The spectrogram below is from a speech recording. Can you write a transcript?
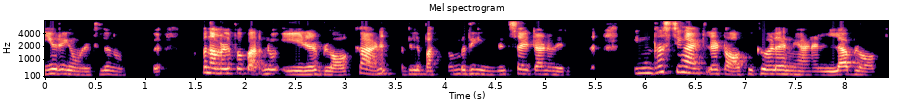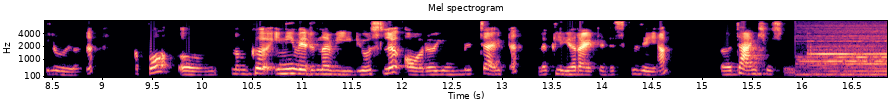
ഈ ഒരു യൂണിറ്റിൽ നോക്കുന്നത്. അപ്പൊ നമ്മളിപ്പോ പറഞ്ഞു ഏഴ് ബ്ലോക്ക് ആണ്. അതിൽ പത്തൊമ്പത് യൂണിറ്റ്സ് ആയിട്ടാണ് വരുന്നത്. ഇൻട്രസ്റ്റിംഗ് ആയിട്ടുള്ള ടോപ്പിക്കുകൾ തന്നെയാണ് എല്ലാ ബ്ലോക്കിലും ഉള്ളത്. അപ്പോൾ നമുക്ക് ഇനി വരുന്ന വീഡിയോസിൽ ഓരോ യൂണിറ്റ് ആയിട്ട് ക്ലിയർ ആയിട്ട് ഡിസ്കസ് ചെയ്യാം. താങ്ക് യു സോ മച്ച്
